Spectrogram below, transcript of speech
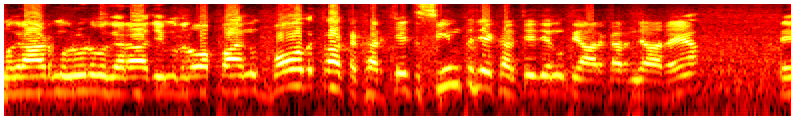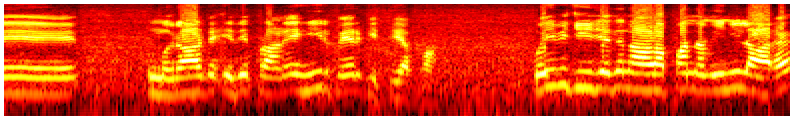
ਮਗਰਾੜ ਮਗਰੂੜ ਵਗੈਰਾ ਜੇ ਮਤਲਬ ਆਪਾਂ ਇਹਨੂੰ ਬਹੁਤ ਘੱਟ ਖਰਚੇ 'ਚ, ਸੀਮਤ ਜੇ ਖਰਚੇ 'ਚ ਇਹਨੂੰ ਤਿਆਰ ਕਰਨ ਜਾ ਰਹੇ ਆ ਤੇ ਮਗਰਾੜ ਇਹਦੇ ਪੁਰਾਣੇ ਹੀ ਰਿਪੇਅਰ ਕੀਤੇ ਆਪਾਂ। ਕੋਈ ਵੀ ਚੀਜ਼ ਇਹਦੇ ਨਾਲ ਆਪਾਂ ਨਵੀਂ ਨਹੀਂ ਲਾ ਰਹੇ।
